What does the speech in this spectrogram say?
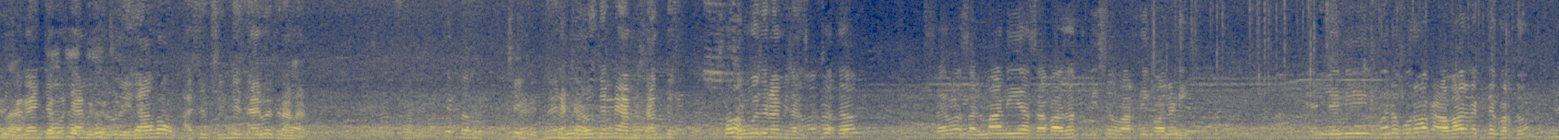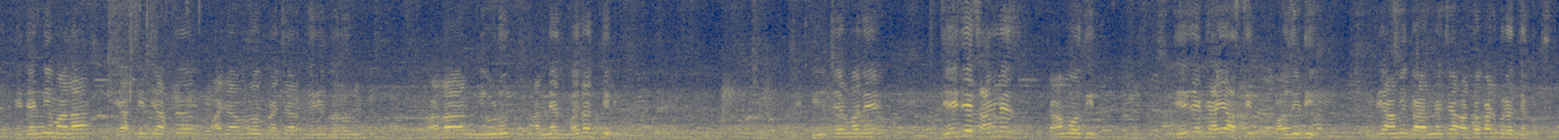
सगळ्यांच्या मते आम्ही ठरवलेलं. अशोक शिंदे साहेबच राहणार. नाही, नाही, ठरवलेलं नाही आम्ही सांगतो. सर्वजण आम्ही सांगतो. सर्व सन्माननीय सभासद विश्व भारती कॉलनी. यांचे मी मनपूर्वक आभार व्यक्त करतो की त्यांनी मला जास्तीत जास्त माझ्याबरोबर प्रचार फेरी करून मला निवडून आणण्यात मदत केली. फ्युचरमध्ये जे जे चांगले कामं होतील जे जे काही असतील पॉझिटिव्ह ते आम्ही करण्याचा आटोकाट प्रयत्न करू.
